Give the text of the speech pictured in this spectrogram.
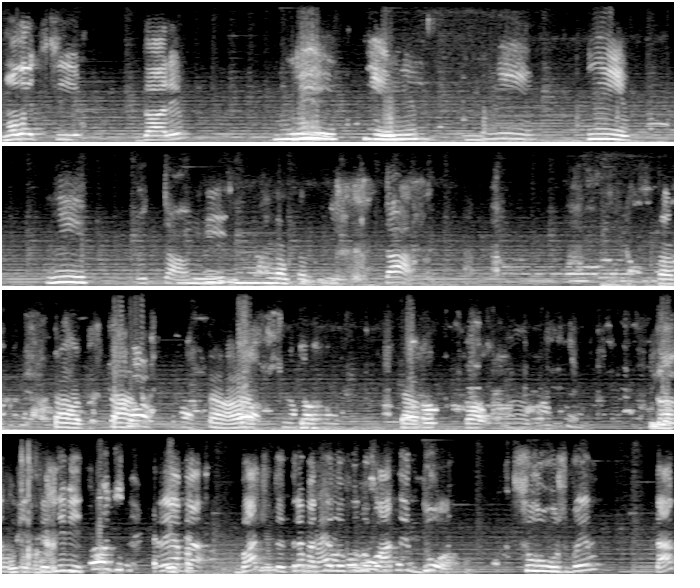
Молодці. Далі. Ні. Ні. Ні. Ні. Ні. Так. Ні. Так. Так. Так. Так. Так. Так. Так. Так, дітки, дивіться. Треба, бачите, треба телефонувати до служби, так,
